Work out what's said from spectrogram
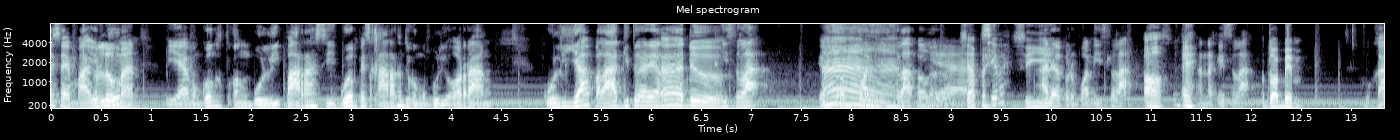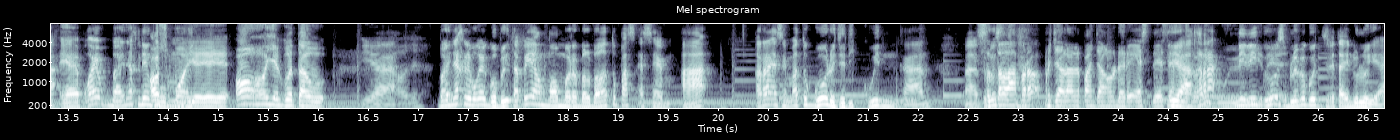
SMA itu. Lu man. Iya, emang gue tukang bully parah sih. Gue sampai sekarang juga ngebully orang. Kuliah apalagi tuh yang Aduh. Isla yang Ah. perempuan Isla tau gak Iya. Siapa? Siapa? Si Ada perempuan Isla, Oh, eh anak Isla. ketua BEM. Buka. Ya pokoknya banyak dia Oh, gua semua bully. ya ya ya. Oh, ya gue tahu. Iya. Banyak deh pokoknya gue beli tapi yang memorable banget tuh pas SMA. Karena SMA tuh gue udah jadi queen kan. Nah, terus Setelah per- perjalanan panjang lu dari SD Iya, sampai karena dibully ini nih gitu gue ya. sebelumnya gue ceritain dulu ya.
